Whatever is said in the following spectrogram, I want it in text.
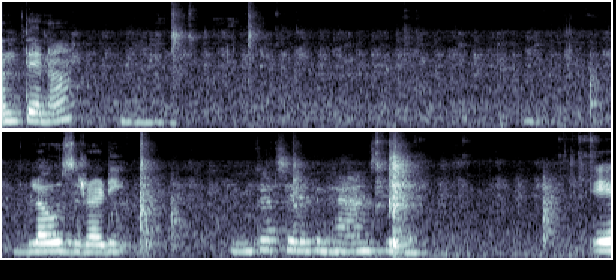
అంతేనా? Blouse ready. ఇంకా చేతులు హ్యాండ్స్ ఏ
